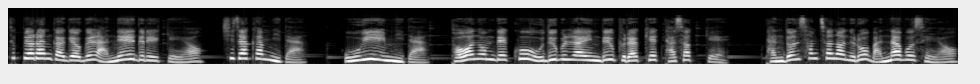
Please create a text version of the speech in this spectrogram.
특별한 가격을 안내해드릴게요. 시작합니다. 5위입니다. 더원 홈데코 우드 블라인드 브라켓 5개. 단돈 3,000원으로 만나보세요.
